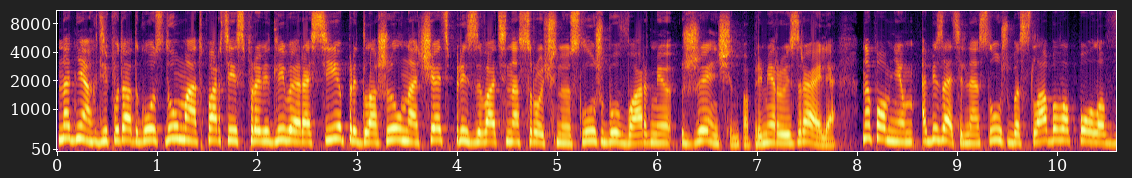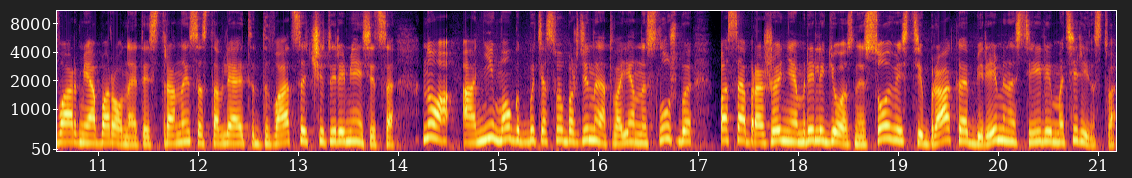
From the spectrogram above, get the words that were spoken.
На днях депутат Госдумы от партии «Справедливая Россия» предложил начать призывать на срочную службу в армию женщин, по примеру Израиля. Напомним, обязательная служба слабого пола в армии обороны этой страны составляет 24 месяца. Но они могут быть освобождены от военной службы по соображениям религиозной совести, брака, беременности или материнства.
